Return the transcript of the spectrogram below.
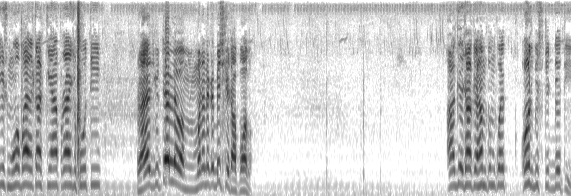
इस मोबाइल का क्या प्राइस होती પ્રાઇઝ ગયું તેલ લેવા મને ને કે બિસ્કિટ આપો હાલો आगे जाके हम तुमको एक और बिस्किट देती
